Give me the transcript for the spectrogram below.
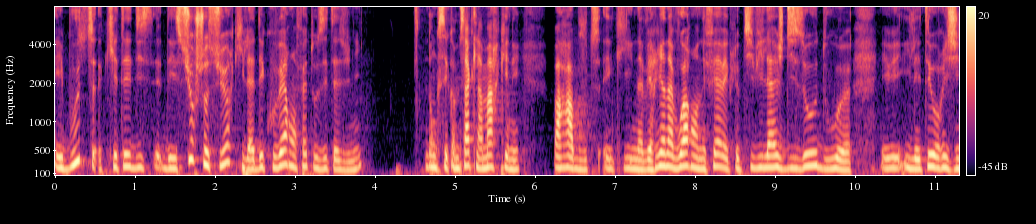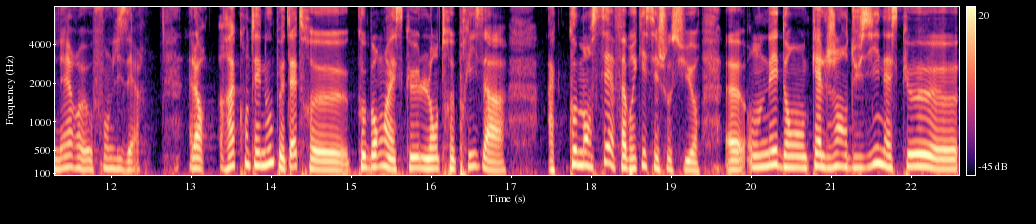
et Boot, qui étaient des surchaussures qu'il a découvert en fait aux États-Unis. Donc c'est comme ça que la marque est née. Para Boot, et qui n'avait rien à voir en effet avec le petit village d'Iso d'où euh, il était originaire euh, au fond de l'Isère. Alors racontez-nous peut-être comment est-ce que l'entreprise a, a commencé à fabriquer ses chaussures. Euh, on est dans quel genre d'usine? Est-ce que euh,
